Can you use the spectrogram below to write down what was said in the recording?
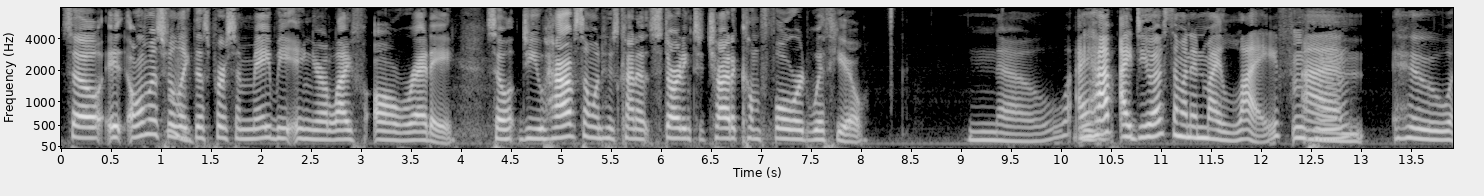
So it almost feels hmm. like this person may be in your life already. So do you have someone who's kind of starting to try to come forward with you? No, I mm. have. I do have someone in my life mm-hmm. um, who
